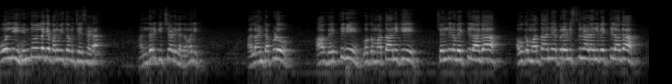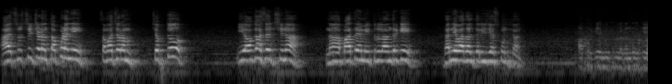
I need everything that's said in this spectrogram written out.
ఓన్లీ హిందువులకే పరిమితం చేశాడా? అందరికి ఇచ్చాడు కదా మరి. అలాంటప్పుడు ఆ వ్యక్తిని ఒక మతానికి చెందిన వ్యక్తిలాగా ఒక మతాన్నే ప్రేమిస్తున్నాడని వ్యక్తిలాగా ఆయన సృష్టించడం తప్పుడని సమాచారం చెప్తూ ఈ అవకాశం ఇచ్చిన నా పాత్రే మిత్రులందరికీ ధన్యవాదాలు తెలియజేసుకుంటున్నాను. పాత్రికేయ మిత్రులందరికీ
